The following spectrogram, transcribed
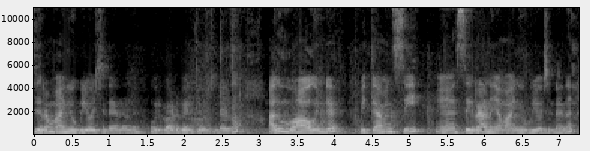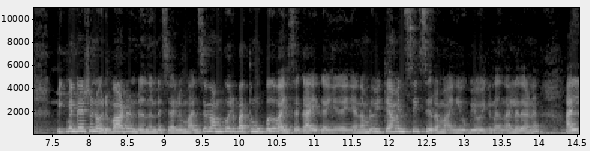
സിറം വാങ്ങി ഉപയോഗിച്ചിട്ടുണ്ടായിരുന്നെന്ന് ഒരുപാട് പേര് ചോദിച്ചിട്ടുണ്ടായിരുന്നു. അതും വാവിന്റെ വിറ്റാമിൻ സി സിറാണ് ഞാൻ വാങ്ങി ഉപയോഗിച്ചിട്ടുണ്ടായിരുന്നത്. പിഗ്മെന്റേഷൻ ഒരുപാട് ഉണ്ടെന്നുണ്ട് വെച്ചാലും മത്സ്യം നമുക്കൊരു പത്ത് മുപ്പത് വയസ്സൊക്കെ ആയി കഴിഞ്ഞു കഴിഞ്ഞാൽ നമ്മൾ വിറ്റാമിൻ സി സിറം വാങ്ങി ഉപയോഗിക്കുന്നത് നല്ലതാണ്. അല്ല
